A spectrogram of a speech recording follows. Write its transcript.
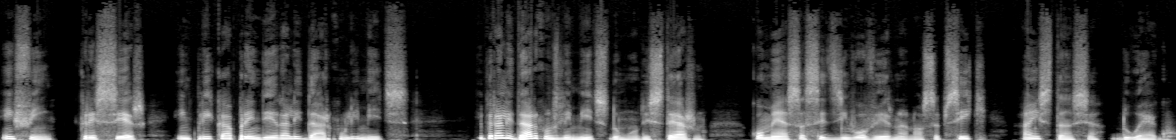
Enfim, crescer implica aprender a lidar com limites. E para lidar com os limites do mundo externo, começa a se desenvolver na nossa psique a instância do ego.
